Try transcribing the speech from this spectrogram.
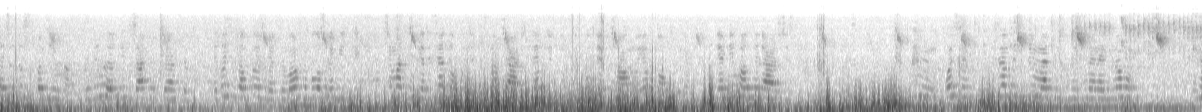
Я вже дуже побігла. Забігла якийсь час і серце. Я досі жалкую про це. Можна було пробігти ще метрів 50 до опинитися на пляжі, де б відбути травму, моє втовлення. Я бігла озираючись. Ось він вже в 10 метрів від мене і знову я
